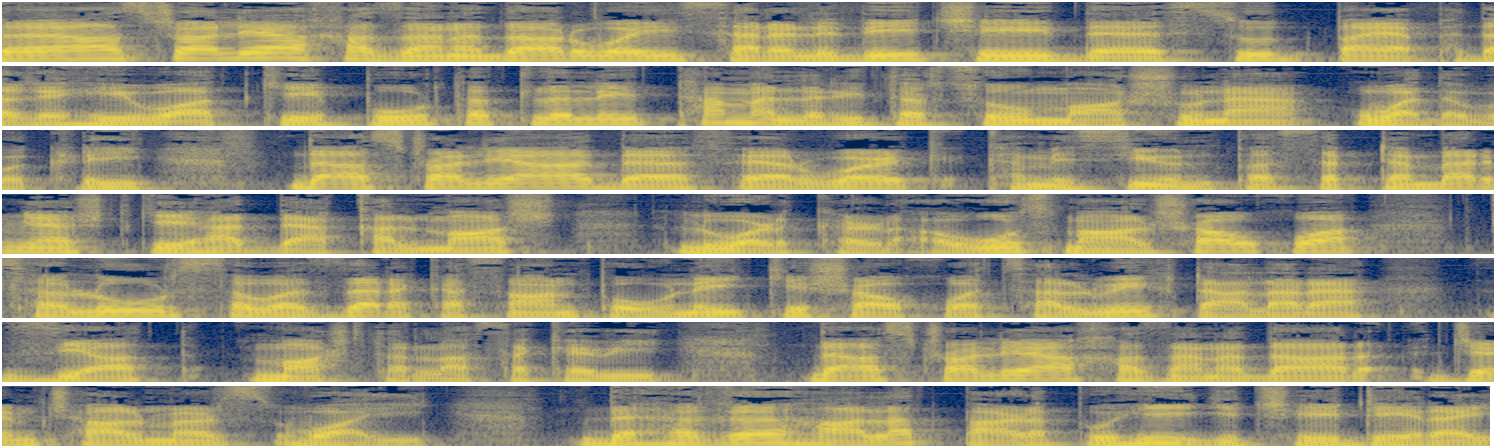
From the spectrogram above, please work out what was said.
د استرالیا خزانه دار وایي سره لدی چې د سود بیه په دغه هیواد کې پورته تللې تمه لري ترڅو معاشونه وده وکړي د استرالیا د فیر ورک کمیسیون په سپټمبر میاشت کې حد اقل معاش لوړ کړ او اوس مهال شاوخوا 300 زره کسان په اونۍ کې شاوخوا 40 ډالر زیات معاش ترلاسه کوي د استرالیا خزانه دار جیم چالمرز وایي د هغه حالت په اړه پوهیږي چې ډیری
